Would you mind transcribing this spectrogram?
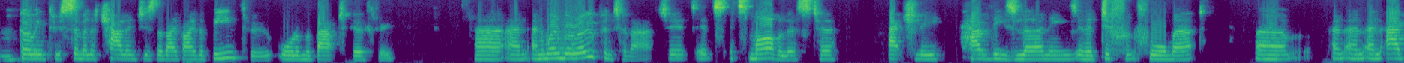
mm-hmm. going through similar challenges that I've either been through or am about to go through. Uh, and, and when we're open to that, it, it's, it's marvelous to actually have these learnings in a different format um, and, and, and add,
